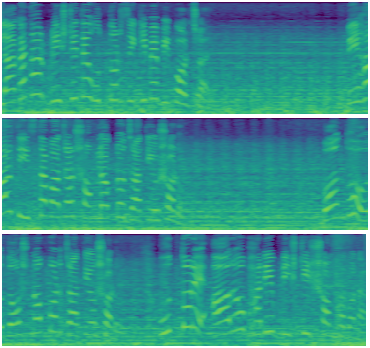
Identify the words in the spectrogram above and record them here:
লাগাতার বৃষ্টিতে উত্তর সিকিমে বিপর্যয়। বেহাল তিস্তা বাজার সংলগ্ন জাতীয় সড়ক। বন্ধ দশ নম্বর জাতীয় সড়ক। উত্তরে আরও ভারী বৃষ্টির সম্ভাবনা।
